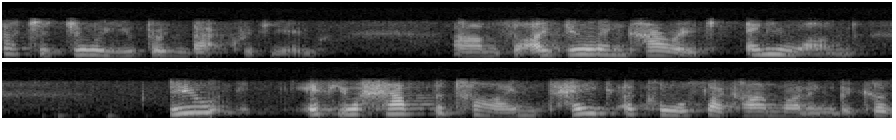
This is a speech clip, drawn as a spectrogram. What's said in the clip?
such a joy you bring back with you. Um, so I do encourage anyone, do if you have the time, take a course like I'm running because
